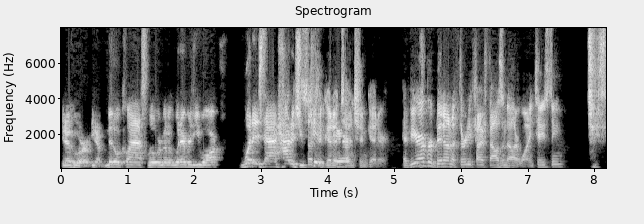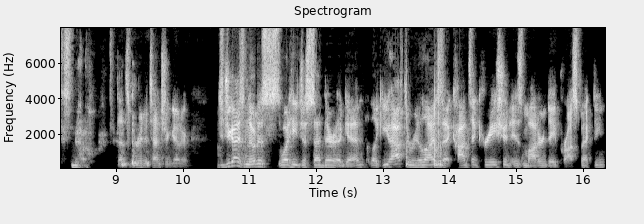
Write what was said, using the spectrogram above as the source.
you know, who are, you know, middle class, lower middle, whatever you are. What is that? How did you Such get a good there? attention getter. Have you ever been on a $35,000 wine tasting? Jesus, no. That's a great attention getter. Did you guys notice what he just said there again? Like, you have to realize that content creation is modern day prospecting.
